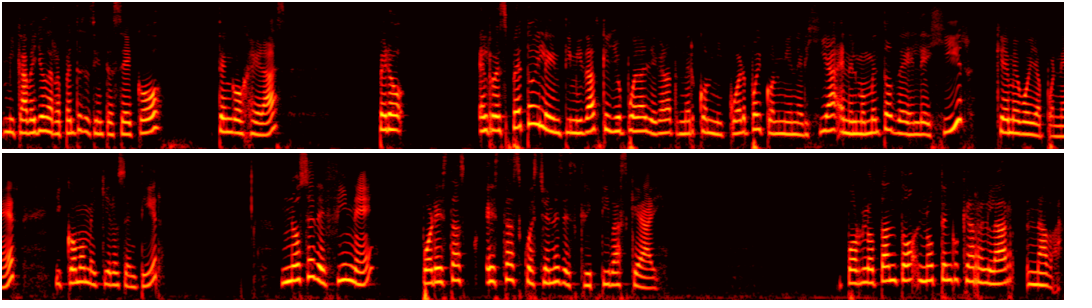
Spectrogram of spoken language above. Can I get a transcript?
mi cabello de repente se siente seco, tengo ojeras, pero el respeto y la intimidad que yo pueda llegar a tener con mi cuerpo y con mi energía en el momento de elegir qué me voy a poner, y cómo me quiero sentir, no se define por estas, estas cuestiones descriptivas que hay. Por lo tanto, no tengo que arreglar nada.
